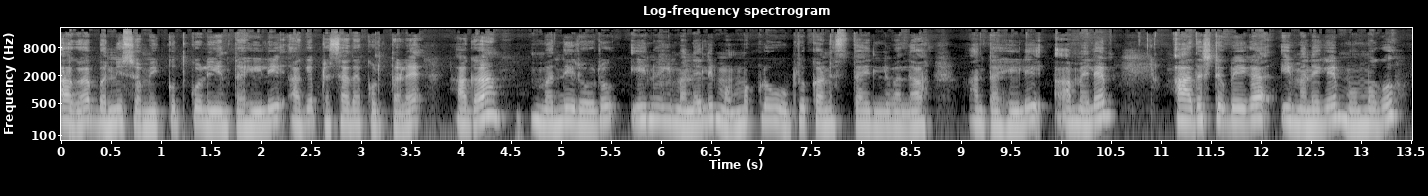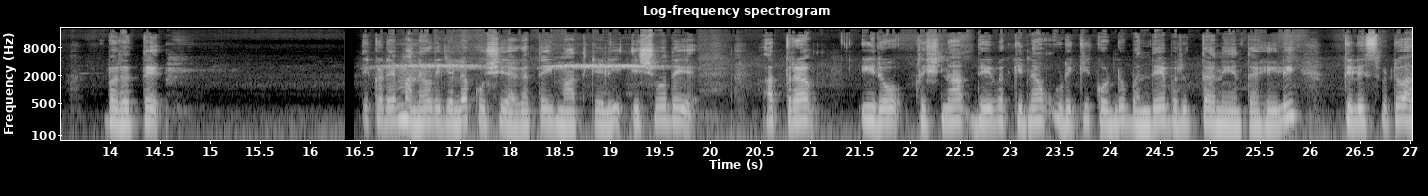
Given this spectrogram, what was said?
ಆಗ ಬನ್ನಿ ಸ್ವಾಮಿ, ಕೂತ್ಕೊಳ್ಳಿ ಅಂತ ಹೇಳಿ ಹಾಗೆ ಪ್ರಸಾದ ಕೊಡ್ತಾಳೆ. ಆಗ ಬಂದಿರೋರು, ಏನು ಈ ಮನೇಲಿ ಮೊಮ್ಮಕ್ಕಳು ಒಬ್ಬರು ಕಾಣಿಸ್ತಾ ಇಲ್ವಲ್ಲ? ಅಂತ ಹೇಳಿ, ಆಮೇಲೆ, ಆದಷ್ಟು ಬೇಗ ಈ ಮನೆಗೆ ಮೊಮ್ಮಗು ಬರುತ್ತೆ. ಈ ಕಡೆ ಮನೆಯವರಿಗೆಲ್ಲ ಖುಷಿಯಾಗತ್ತೆ. ಈ ಮಾತು ಕೇಳಿ ಯಶೋದೆ ಹತ್ರ ಇರೋ ಕೃಷ್ಣ ದೇವಕ್ಕಿನ ಹುಡುಕಿಕೊಂಡು ಬಂದೇ ಬರುತ್ತಾನೆ ಅಂತ ಹೇಳಿ ತಿಳಿಸ್ಬಿಟ್ಟು ಆ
